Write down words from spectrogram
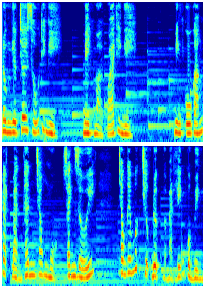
đồng nghiệp chơi xấu thì nghỉ, mệt mỏi quá thì nghỉ mình cố gắng đặt bản thân trong một ranh giới trong cái mức chịu đựng và bản lĩnh của mình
